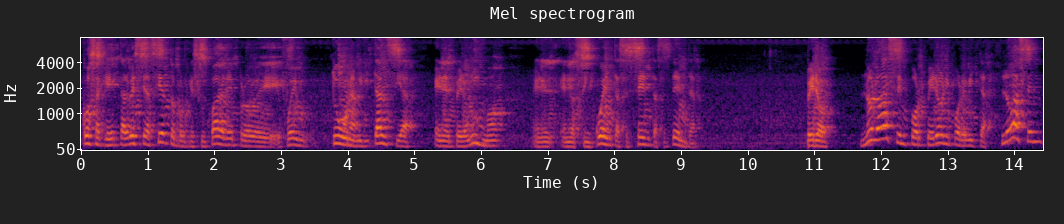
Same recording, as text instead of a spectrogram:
cosa que tal vez sea cierto porque su padre fue, tuvo una militancia en el peronismo en, los 50, 60, 70. Pero no lo hacen por Perón y por Evita, lo hacen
